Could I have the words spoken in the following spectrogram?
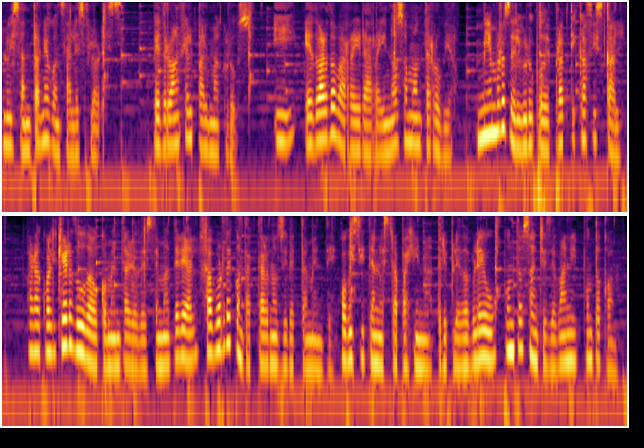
Luis Antonio González Flores, Pedro Ángel Palma Cruz y Eduardo Barreira Reynoso Monterrubio, miembros del Grupo de Práctica Fiscal. Para cualquier duda o comentario de este material, favor de contactarnos directamente o visite nuestra página www.sanchezdevani.com.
